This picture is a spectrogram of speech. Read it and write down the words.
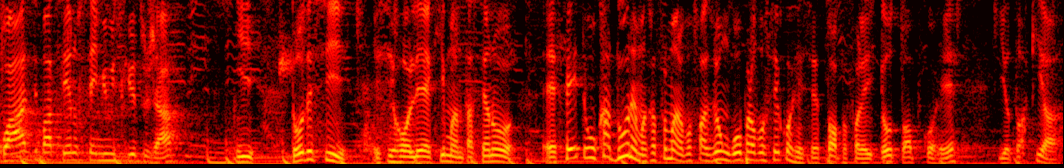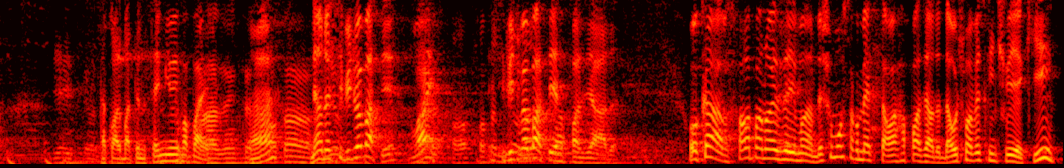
quase batendo 100 mil inscritos já. E todo esse, esse rolê aqui, mano, tá sendo é, feito. O Cadu, né, mano? Eu falei, mano, eu vou fazer um gol pra você correr. Você é top? Eu falei, eu topo correr. E eu tô aqui, ó. Aí, tá quase batendo 100 mil, hein, papai? Quase, então. Não, nesse vídeo vai bater, não vai? Falta Esse vídeo vai bater, rapaziada. Ô, Carlos, fala pra nós aí, mano. Deixa eu mostrar como é que tá, ó, rapaziada. Da última vez que a gente veio aqui,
